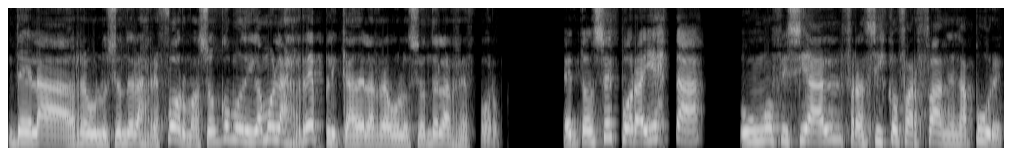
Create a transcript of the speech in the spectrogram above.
de la revolución de las reformas, son como digamos las réplicas de la revolución de las reformas. Entonces, por ahí está un oficial, Francisco Farfán, en Apure,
